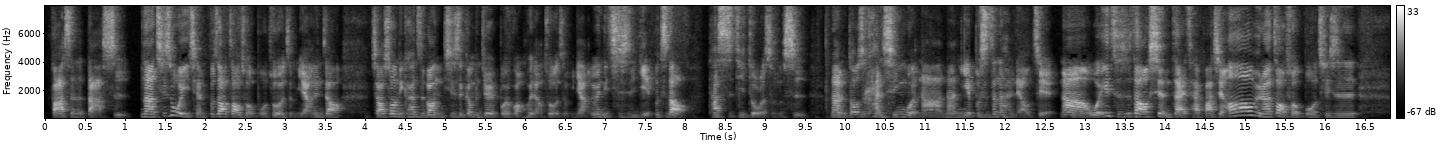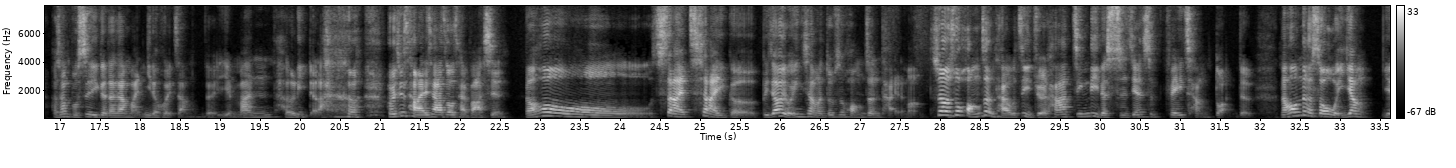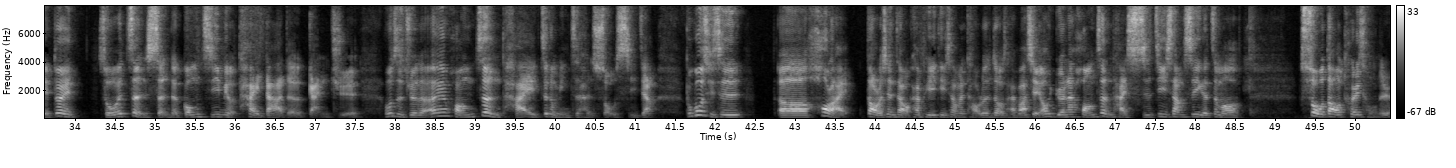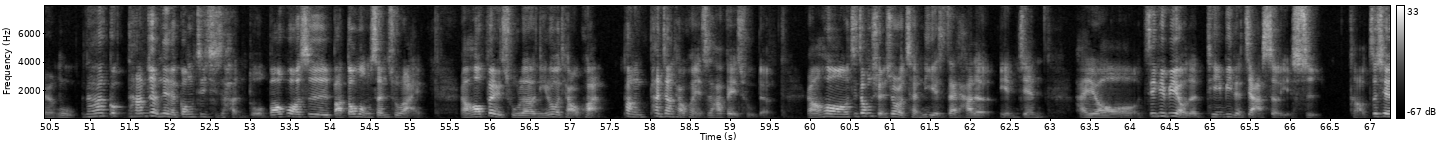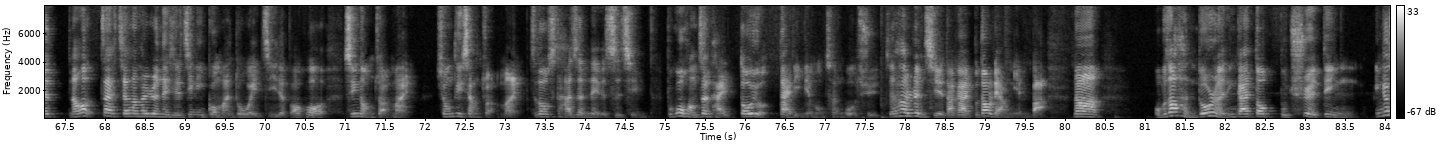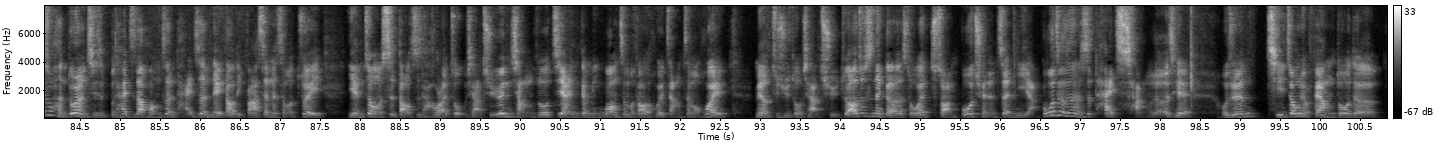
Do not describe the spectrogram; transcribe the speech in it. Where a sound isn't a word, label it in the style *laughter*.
发生的大事。那其实我以前不知道赵守博做的怎么样，因为你知道小时候你看职棒，你其实根本就也不会管会长做的怎么样，因为你其实也不知道他实际做了什么事。那你都是看新闻啊，那你也不是真的很了解。那我一直是到现在才发现，哦，原来赵守博其实好像不是一个大家满意的会长，对，也蛮合理的啦。*laughs* 回去查了一下之后才发现。然后下下一个比较有印象的就是黄正台了嘛。虽然说黄正台，我自己觉得他经历的时间是非常短的。然后那个时候我一样也对所谓政神的攻击没有太大的感觉，我只觉得哎，黄正台这个名字很熟悉这样。不过其实呃后来到了现在，我看 PPT 上面讨论之后才发现，哦，原来黄正台实际上是一个这么。受到推崇的人物，那他攻他任内的攻击其实很多，包括是把东盟生出来，然后废除了尼洛条款，叛叛将条款也是他废除的，然后这种选秀的成立也是在他的年间，还有 GPBL 的 TV 的架设也是，好这些，然后再加上他任内其实经历过蛮多危机的，包括兴农转卖、兄弟象转卖，这都是他任内的事情。不过黄正台都有代理联盟撑过去，只是他的任期也大概不到两年吧。那我不知道很多人应该都不确定，应该说很多人其实不太知道黄正台任内到底发生了什么最严重的事，导致他后来做不下去。因为你想说，既然一个名望这么高的会长，怎么会没有继续做下去？主要就是那个所谓转播权的争议啊。不过这个真的是太长了，而且我觉得其中有非常多的。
